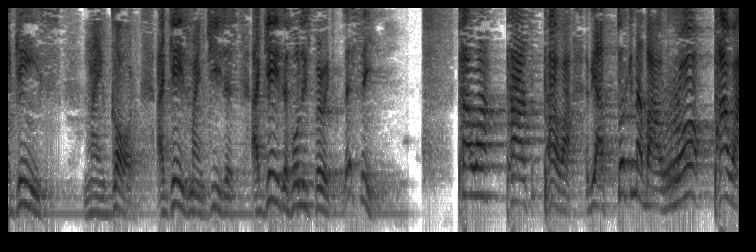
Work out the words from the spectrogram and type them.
against my God, against my Jesus, against the Holy Spirit, let's see. Power past power. We are talking about raw power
